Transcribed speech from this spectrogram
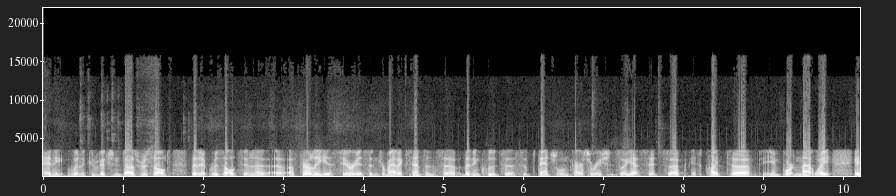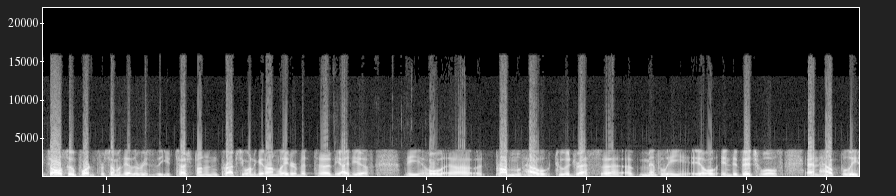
any when a conviction does result, that it results in a, a fairly uh, serious and dramatic sentence uh, that includes uh, substantial incarceration. So yes, it's uh, it's quite uh, important that way. It's also important for for some of the other reasons that you touched on, and perhaps you want to get on later. But uh, the idea of the whole uh, problem of how to address uh, uh, mentally ill individuals and how police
